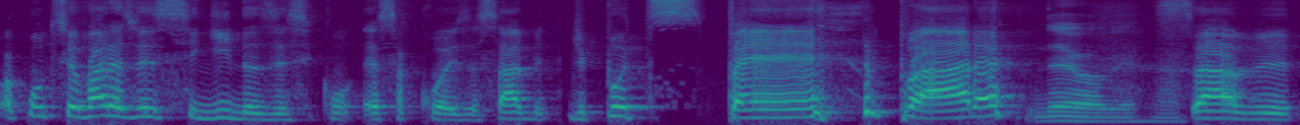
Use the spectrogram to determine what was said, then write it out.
Aconteceu várias vezes seguidas esse, essa coisa, sabe? De putz, pé, para. Deu, sabe?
